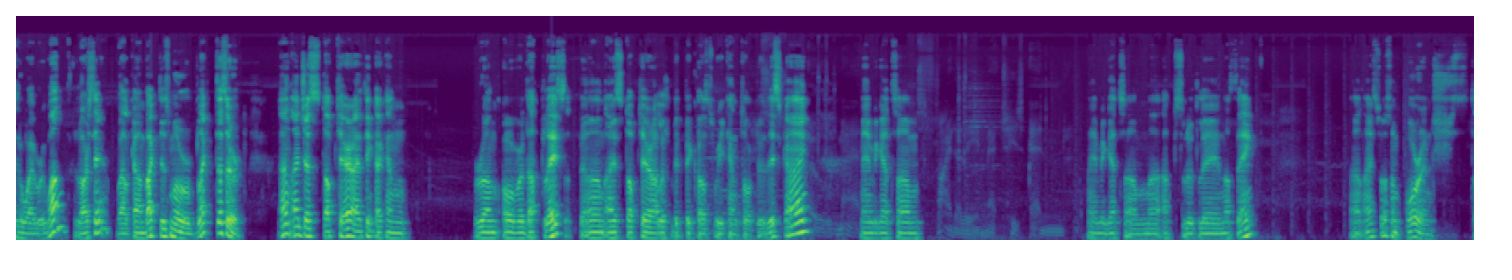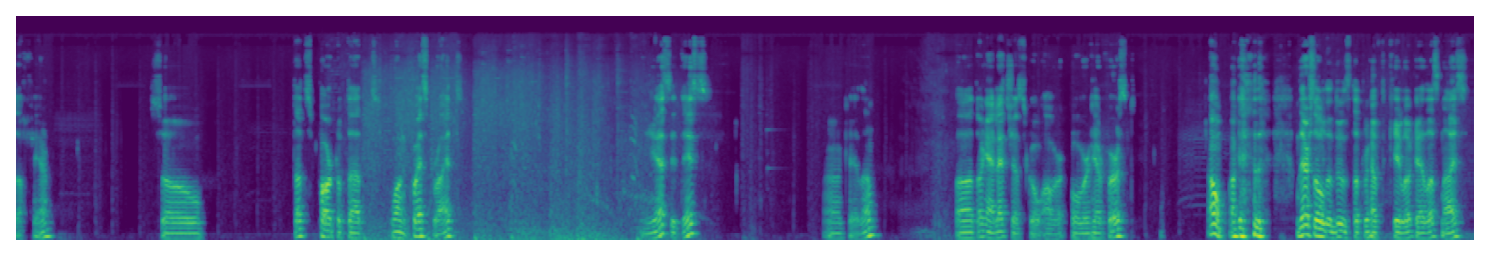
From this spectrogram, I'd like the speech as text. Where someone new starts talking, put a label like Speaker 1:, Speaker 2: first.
Speaker 1: Hello everyone, Lars here. Welcome back to some more Black Desert. And I just stopped here. I think I can run over that place. And I stopped here a little bit because we can talk to this guy. Maybe get some... Maybe get some uh, absolutely nothing. And I saw some orange stuff here. So... That's part of that one quest, right? Yes, it is. Okay then. But okay, let's just go over over here first. Oh, okay. There's all the dudes that we have to kill. Okay, that's nice.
